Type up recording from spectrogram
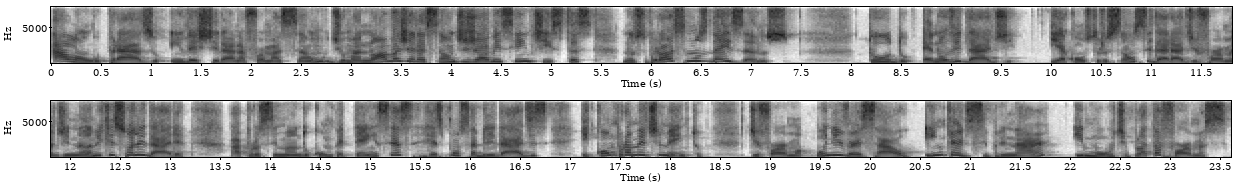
A longo prazo, investirá na formação de uma nova geração de jovens cientistas nos próximos 10 anos. Tudo é novidade e a construção se dará de forma dinâmica e solidária, aproximando competências, responsabilidades e comprometimento, de forma universal, interdisciplinar e multiplataformas.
